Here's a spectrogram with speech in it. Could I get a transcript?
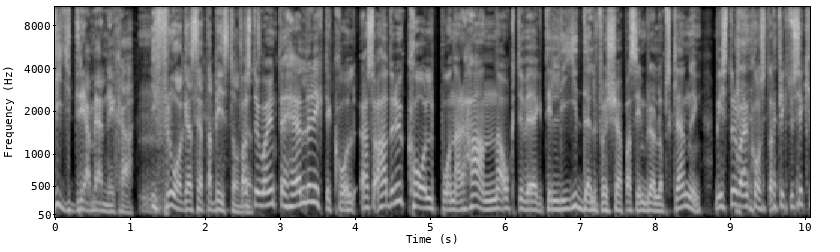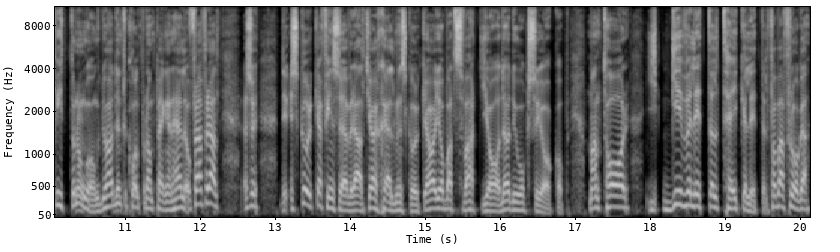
Vidriga människa. Ifrågasätta biståndet. Fast du har ju inte heller riktigt koll. Alltså, hade du koll på när Hanna åkte iväg till Lidl för att köpa sin bröllopsklänning? Visste du vad den kostade? Fick du se kvitto någon gång? Du hade inte koll på de pengarna heller. Och framförallt, alltså, skurkar finns överallt. Jag är själv en skurk. Jag har jobbat svart, ja. Det har du också Jakob. Man tar, give a little, take a little. Får jag bara fråga,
